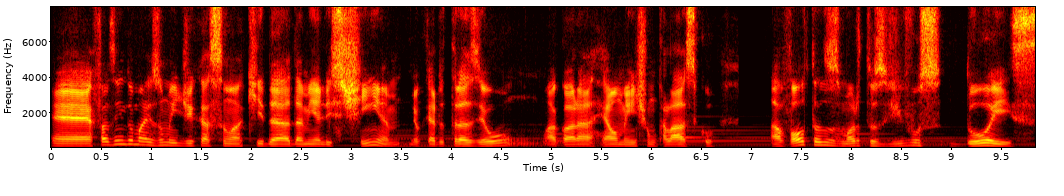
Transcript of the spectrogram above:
É, fazendo mais uma indicação aqui da, da minha listinha, eu quero trazer um, agora realmente um clássico, A Volta dos Mortos Vivos 2,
